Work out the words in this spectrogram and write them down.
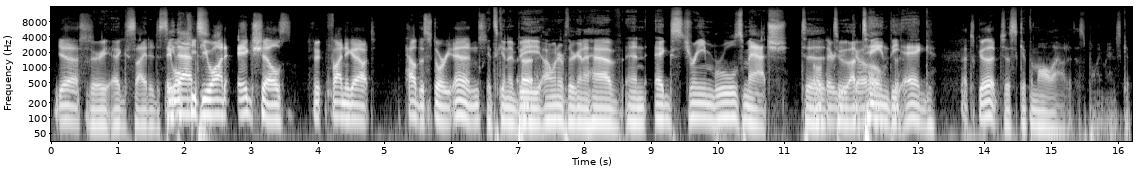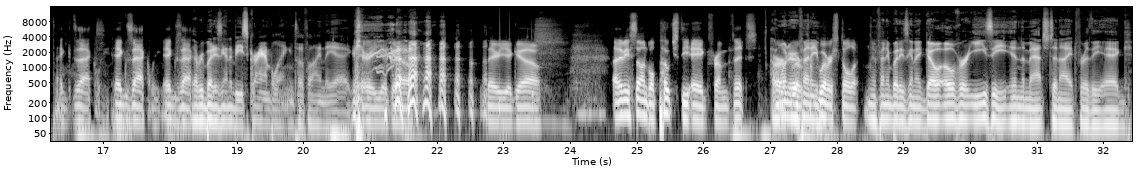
Yes. Very excited to see they won't that. keep you on eggshells f- finding out how this story ends. It's gonna Uh, be. I wonder if they're gonna have an extreme rules match to Oh, to go. obtain the egg. That's good. Just get them all out at this point, man. Just get them. all out. Exactly. Exactly. Exactly. Everybody's gonna be scrambling to find the egg. There you go. there you go. Uh, maybe someone will poach the egg from Vince. I wonder whoever, if any- whoever stole it. if anybody's gonna go over easy in the match tonight for the egg.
